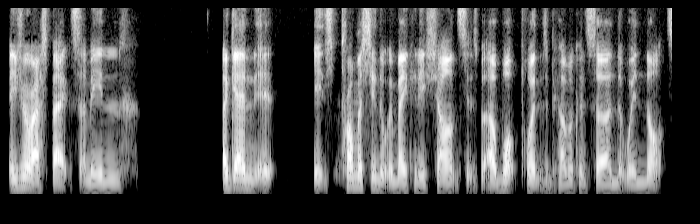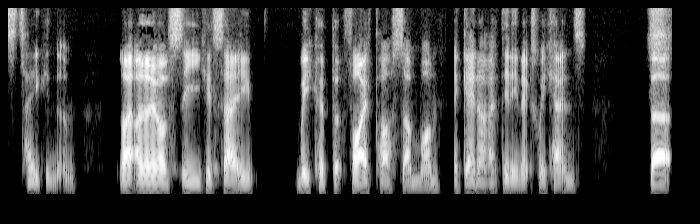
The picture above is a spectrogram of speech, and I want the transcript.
in your aspects, I mean, again, it, it's promising that we're making these chances, but at what point does it become a concern that we're not taking them? like I know obviously you could say we could put five past someone again I did ideally next weekend, but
